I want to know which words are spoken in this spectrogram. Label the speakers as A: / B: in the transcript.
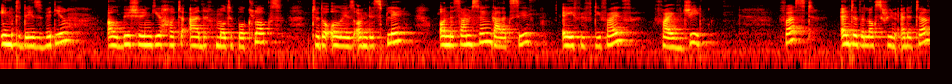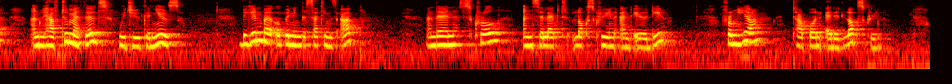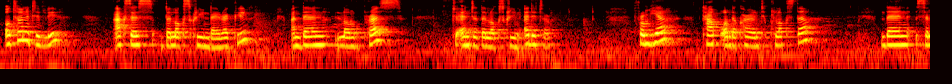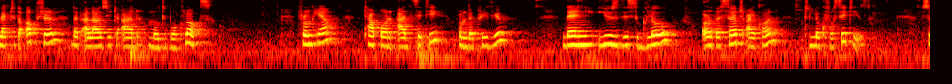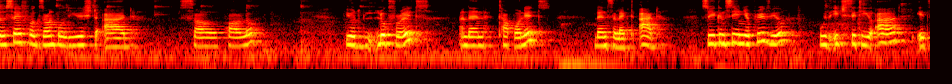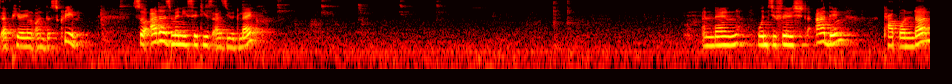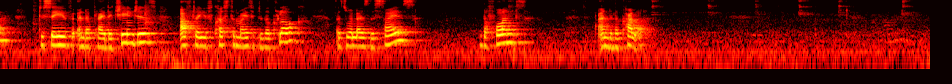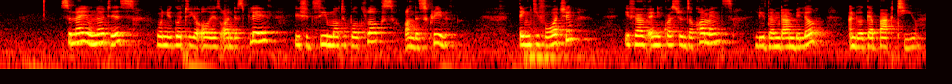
A: In today's video, I'll be showing you how to add multiple clocks to the always on display on the Samsung Galaxy A55 5G. First, enter the lock screen editor and we have two methods which you can use. Begin by opening the settings app and then scroll and select lock screen and AOD. From here, tap on edit lock screen. Alternatively, access the lock screen directly and then long press to enter the lock screen editor. From here, tap on the current clock style, then select the option that allows you to add multiple clocks. From here, tap on add city from the preview, then use this globe or the search icon to look for cities. So say for example you wish to add Sao Paulo. You'd look for it and then tap on it, then select add. So you can see in your preview, with each city you add, it's appearing on the screen. So add as many cities as you'd like. And then once you finished adding, tap on done to save and apply the changes after you've customized to the clock as well as the size, the font, and the color. So now you'll notice when you go to your always on display, you should see multiple clocks on the screen. Thank you for watching. If you have any questions or comments, leave them down below and we'll get back to you.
